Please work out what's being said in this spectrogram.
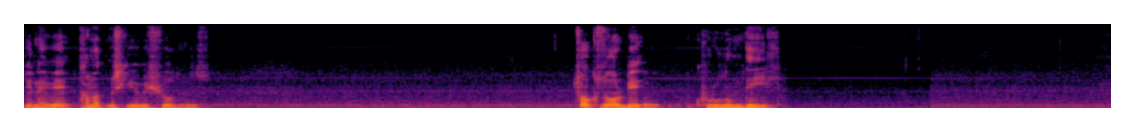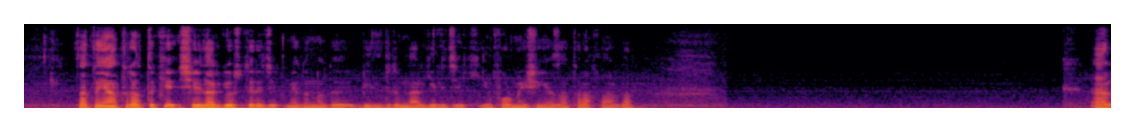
bir nevi tanıtmış gibi bir şey oluyoruz. Çok zor bir e, kurulum değil. Zaten yan taraftaki şeyler gösterecek. Neden adı? Bildirimler gelecek. Information yazan taraflardan. Eğer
